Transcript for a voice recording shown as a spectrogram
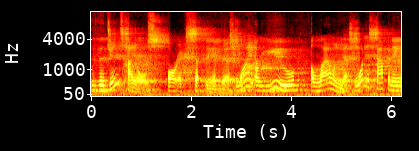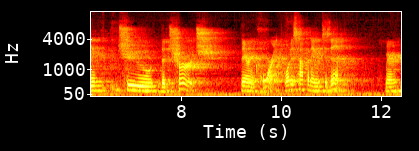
the Gentiles are accepting of this? Why are you allowing this? What is happening to the church there in Corinth? What is happening to them? Mary?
